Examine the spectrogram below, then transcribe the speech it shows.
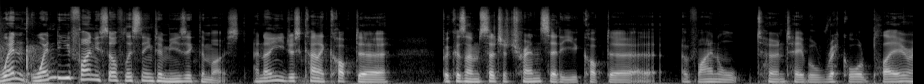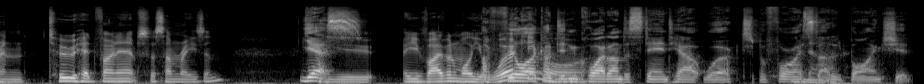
when when do you find yourself listening to music the most? I know you just kind of copped a because I'm such a trendsetter. You copped a a vinyl turntable record player and two headphone amps for some reason. Yes. Are you are you vibing while you're I working? I feel like I didn't quite understand how it worked before I No. started buying shit.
